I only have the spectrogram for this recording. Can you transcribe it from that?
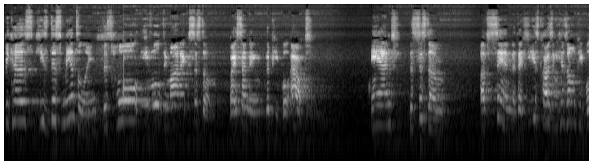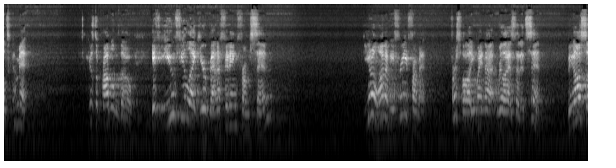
because he's dismantling this whole evil demonic system by sending the people out. And the system of sin that he's causing his own people to commit. Here's the problem though if you feel like you're benefiting from sin, you don't want to be freed from it. First of all, you might not realize that it's sin, but you also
